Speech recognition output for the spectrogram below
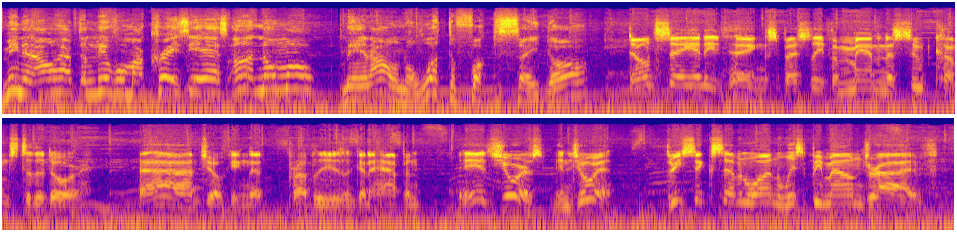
Meaning I don't have to live with my crazy ass aunt no more? Man, I don't know what the fuck to say, dawg. Don't say anything, especially if a man in a suit comes to the door. Ah, I'm joking. That probably isn't gonna happen. It's yours. Enjoy it. 3671 Whispymound Drive.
